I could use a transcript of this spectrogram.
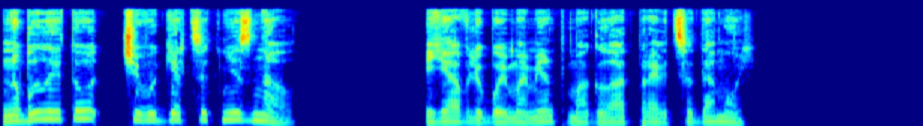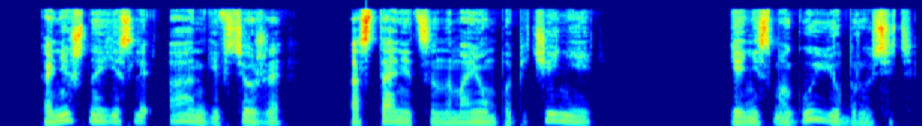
Но было и то, чего герцог не знал. Я в любой момент могла отправиться домой. Конечно, если Анги все же останется на моем попечении, я не смогу ее бросить.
